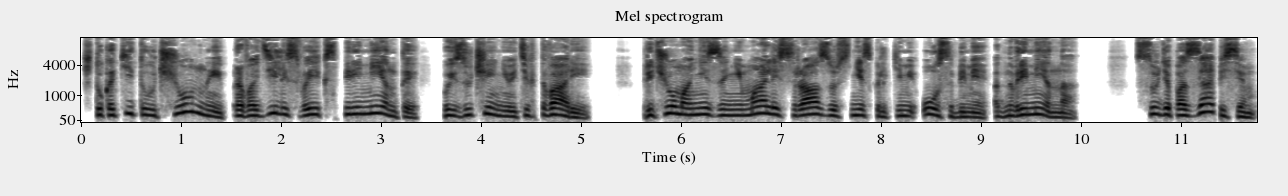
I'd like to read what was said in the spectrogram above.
что какие-то ученые проводили свои эксперименты по изучению этих тварей. Причем они занимались сразу с несколькими особями одновременно. Судя по записям,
